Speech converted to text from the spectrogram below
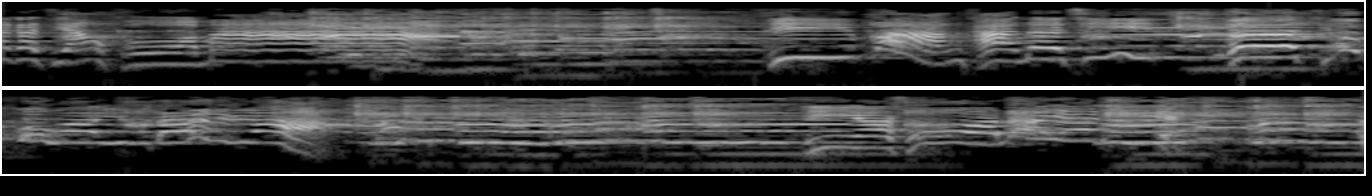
那个姜驸马你望他的妻呃求父王有胆儿啊。你要说来呀你呃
